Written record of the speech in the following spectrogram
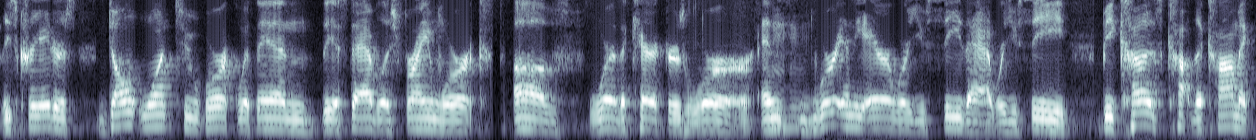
These creators don't want to work within the established framework of where the characters were. And mm-hmm. we're in the era where you see that, where you see because co- the comic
